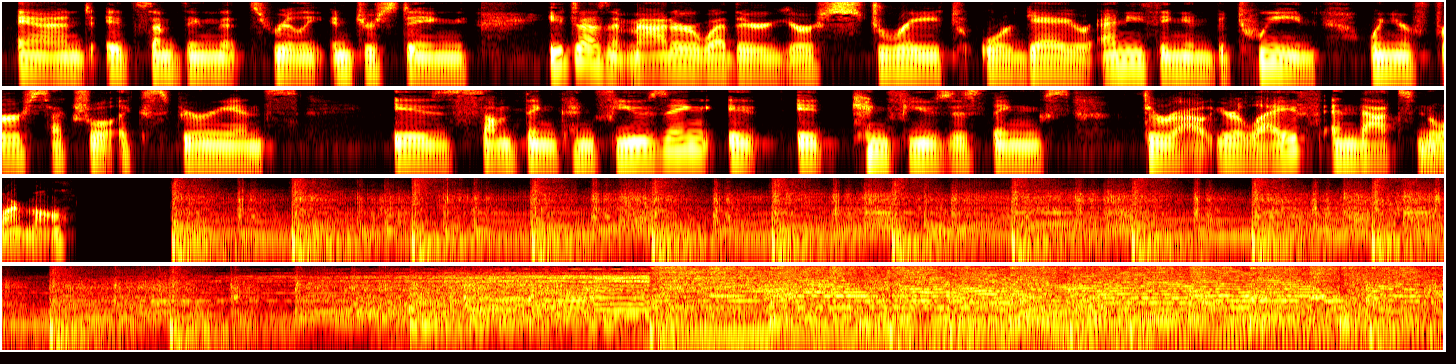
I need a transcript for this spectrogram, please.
And it's something that's really interesting. It doesn't matter whether you're straight or gay or anything in between when your first sexual experience is something confusing, it, it confuses things throughout your life, and that's normal.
